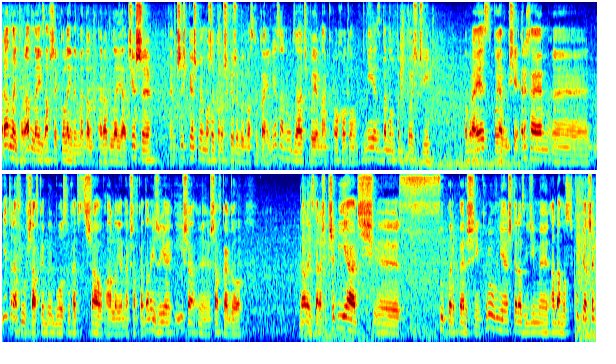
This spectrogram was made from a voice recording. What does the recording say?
Radley to Radley. Zawsze kolejny medal Radleya cieszy. E, Przyspieszmy może troszkę, żeby Was tutaj nie zanudzać, bo jednak oho, to nie jest demon prędkości. Dobra jest, pojawił się RHM, nie trafił w szafkę, by było słychać strzał, ale jednak szafka dalej żyje i sza, szafka go dalej stara się przebijać. Super Pershing również. Teraz widzimy Adamos skupia. Czek...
